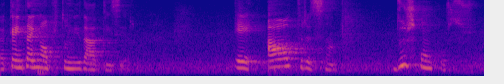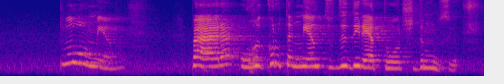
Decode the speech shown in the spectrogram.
a quem tenho a oportunidade de dizer, é a alteração dos concursos, pelo menos para o recrutamento de diretores de museus.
